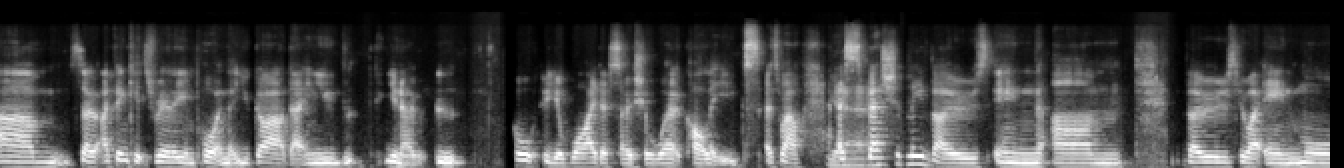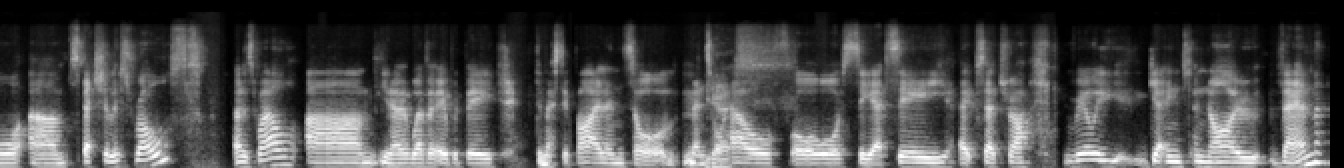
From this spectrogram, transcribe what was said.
um, so I think it's really important that you go out there and you you know talk to your wider social work colleagues as well yeah. especially those in um, those who are in more um, specialist roles as well. Um, you know, whether it would be domestic violence or mental yes. health or CSE, etc. Really getting to know them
